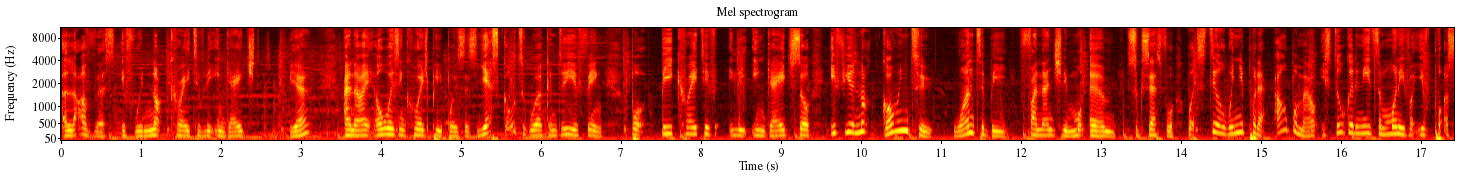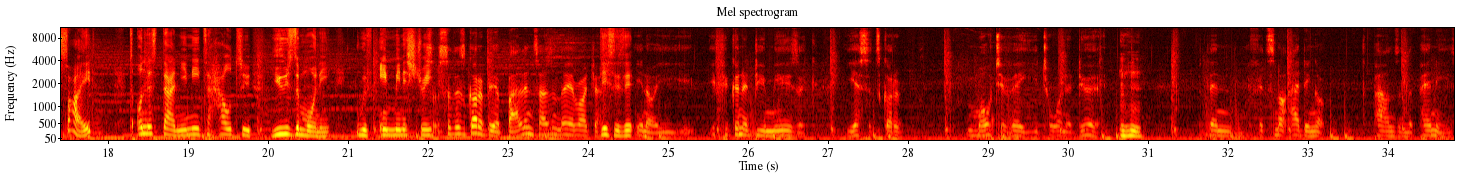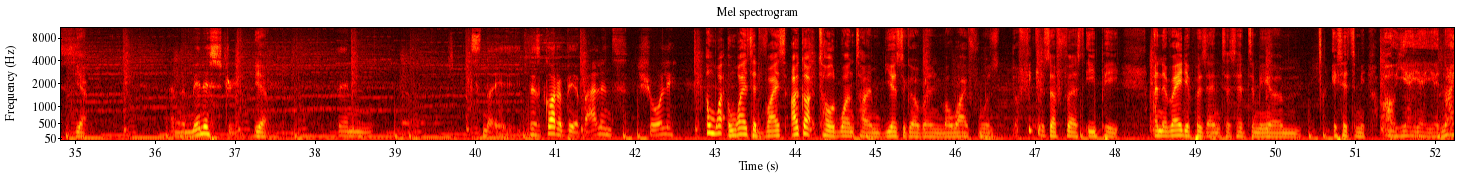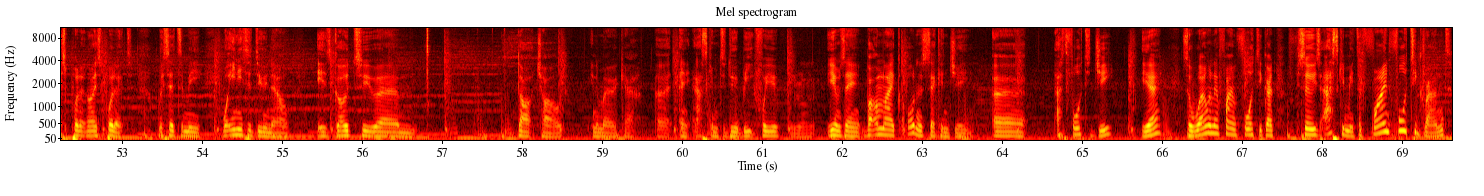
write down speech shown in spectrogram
A lot of us, if we're not creatively engaged, yeah. And I always encourage people. It says, yes, go to work and do your thing, but be creatively engaged. So if you're not going to want to be financially um, successful, but still, when you put an album out, you're still going to need some money that you've put aside to understand you need to how to use the money within ministry. So, so there's got to be a balance, hasn't there, Roger? This is it. You know, you, if you're gonna do music, yes, it's got to motivate you to want to do it. hmm But then, if it's not adding up the pounds and the pennies Yeah, and the ministry, yeah. then it's not. There's got to be a balance, surely. And, why, and wise advice. I got told one time years ago when my wife was, I think it was her first EP, and the radio presenter said to me, um, he said to me, "Oh yeah, yeah, yeah, nice product, nice product." But he said to me, "What you need to do now is go to um, Darkchild in America uh, and ask him to do a beat for you." Right. You know what I'm saying? But I'm like, hold on a second, G. Uh, that's 40 G. Yeah. So where am I gonna find 40 grand? So he's asking me to find 40 grand.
